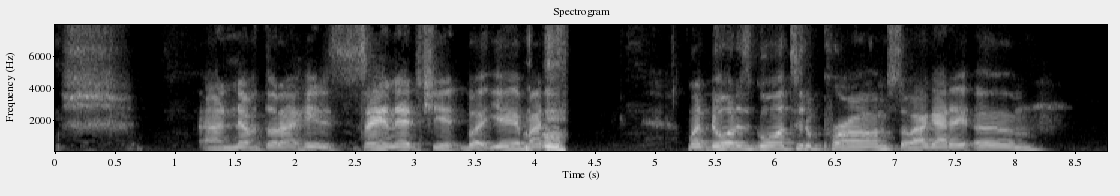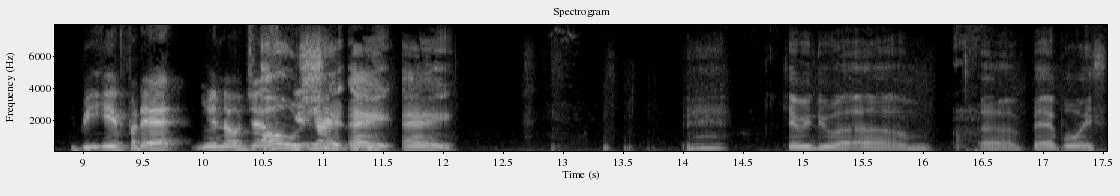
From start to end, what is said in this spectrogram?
I never thought I hated saying that shit, but yeah, my my daughter's going to the prom, so I gotta um be here for that. You know, just Oh shit! Hey, hey. Can we do a um uh bad boys?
